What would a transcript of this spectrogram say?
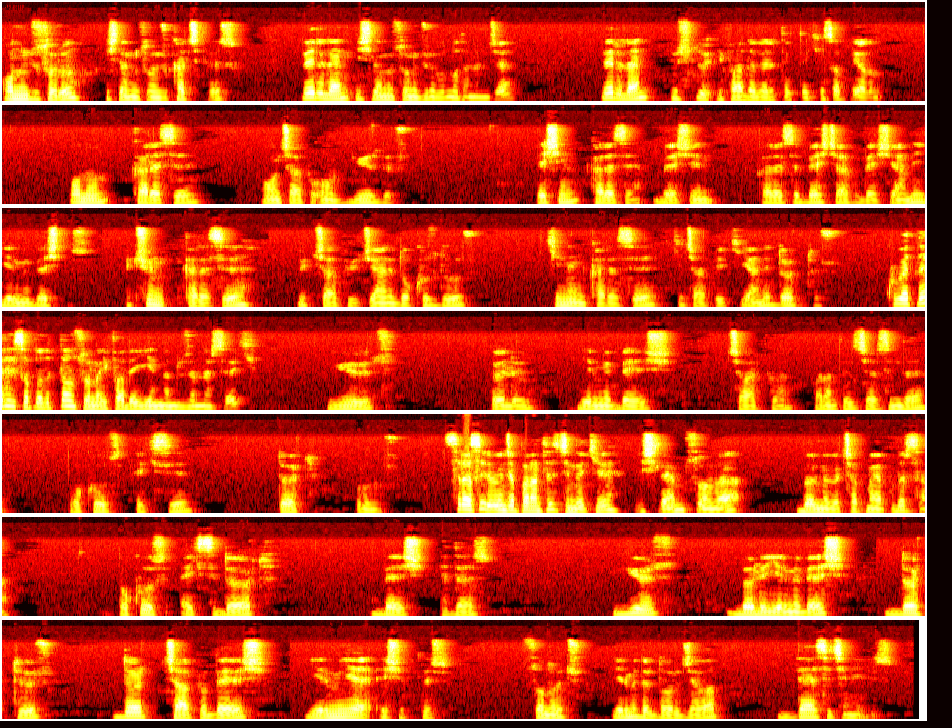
10. soru. İşlemin sonucu kaçtır? Verilen işlemin sonucunu bulmadan önce verilen üslü ifadeleri tek tek hesaplayalım. 10'un karesi 10 çarpı 10 100'dür. 5'in karesi 5'in karesi 5 çarpı 5 yani 25'tir. 3'ün karesi 3 çarpı 3 yani 9'dur. 2'nin karesi 2 çarpı 2 yani 4'tür. Kuvvetleri hesapladıktan sonra ifadeyi yeniden düzenlersek 100 bölü 25 çarpı parantez içerisinde 9 eksi 4 bulunur. Sırasıyla önce parantez içindeki işlem sonra bölme ve çarpma yapılırsa 9 eksi 4 5 eder. 100 bölü 25 4'tür. 4 çarpı 5 20'ye eşittir. Sonuç 20'dir doğru cevap D seçeneğidir.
